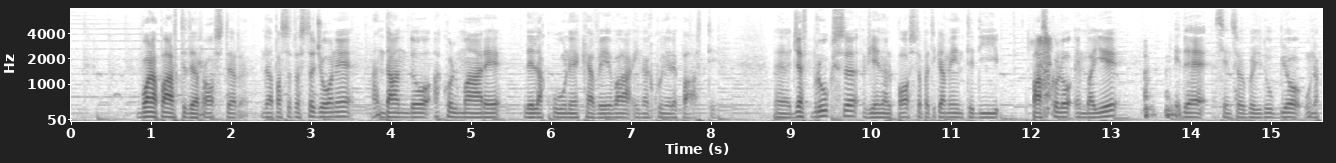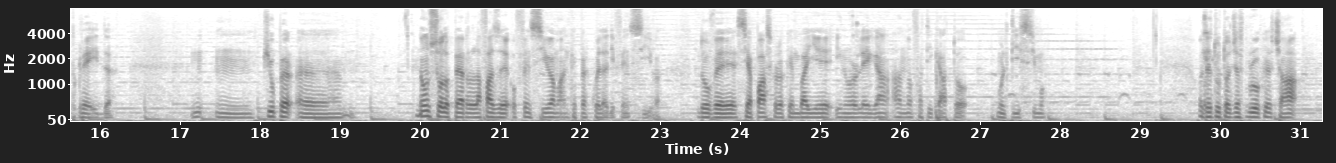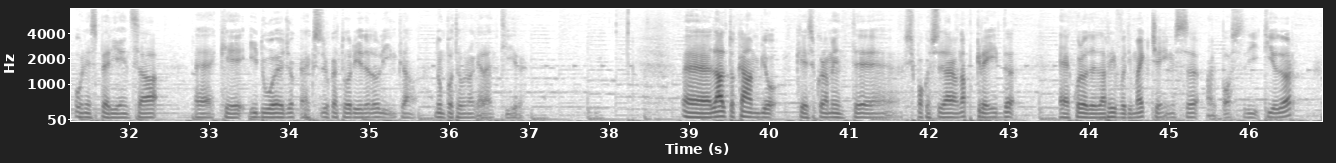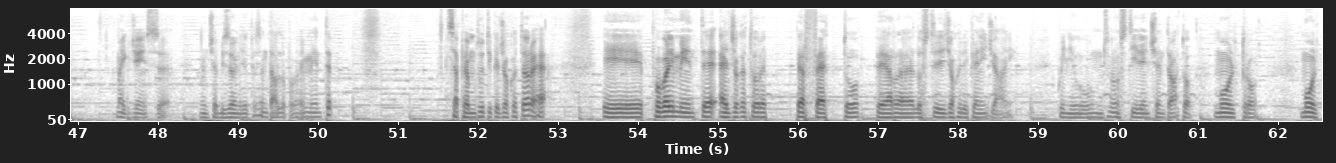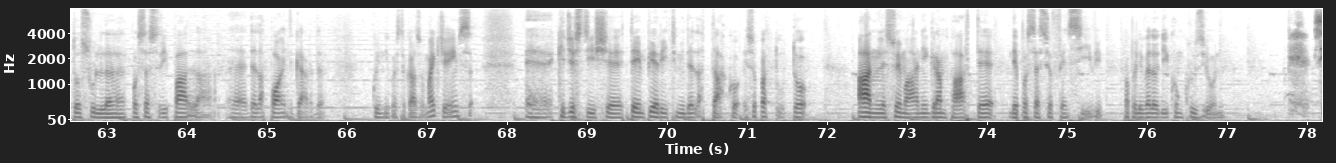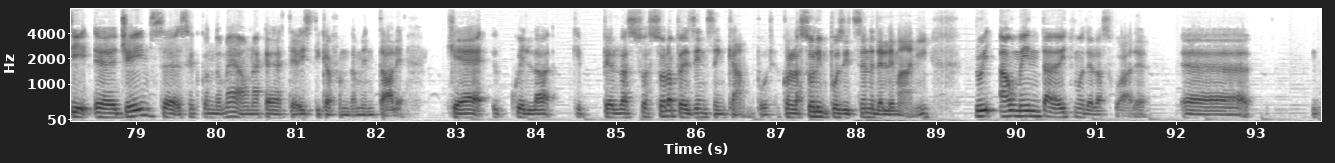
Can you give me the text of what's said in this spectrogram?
buona parte del roster della passata stagione andando a colmare le lacune che aveva in alcuni reparti. Eh, Jeff Brooks viene al posto praticamente di Pascolo e Mbaye ed è senza ombra di dubbio un upgrade. Mm-mm, più per, eh, non solo per la fase offensiva ma anche per quella difensiva, dove sia Pascolo che Mbaye in Eurolega hanno faticato moltissimo Oltretutto Jeff Brooker ha un'esperienza eh, che i due gio- ex giocatori dell'Olimpia non potevano garantire. Eh, l'altro cambio che sicuramente si può considerare un upgrade è quello dell'arrivo di Mike James al posto di Theodore. Mike James non c'è bisogno di presentarlo probabilmente. Sappiamo tutti che giocatore è e probabilmente è il giocatore perfetto per lo stile di gioco dei Pianigiani quindi un, uno stile incentrato molto, molto sul possesso di palla eh, della point guard quindi in questo caso Mike James, eh, che gestisce tempi e ritmi dell'attacco e soprattutto ha nelle sue mani gran parte dei possessi offensivi, proprio a livello di conclusioni. Sì, eh, James secondo me ha una caratteristica fondamentale che è quella che per la sua sola presenza in campo, cioè con la sola imposizione delle mani, lui aumenta il ritmo della squadra. Eh,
